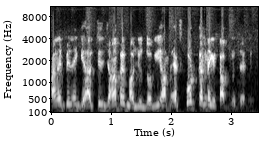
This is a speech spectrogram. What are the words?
खाने पीने की हर चीज़ जहाँ पे मौजूद होगी हम एक्सपोर्ट करने के काबिल हो जाएँगे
